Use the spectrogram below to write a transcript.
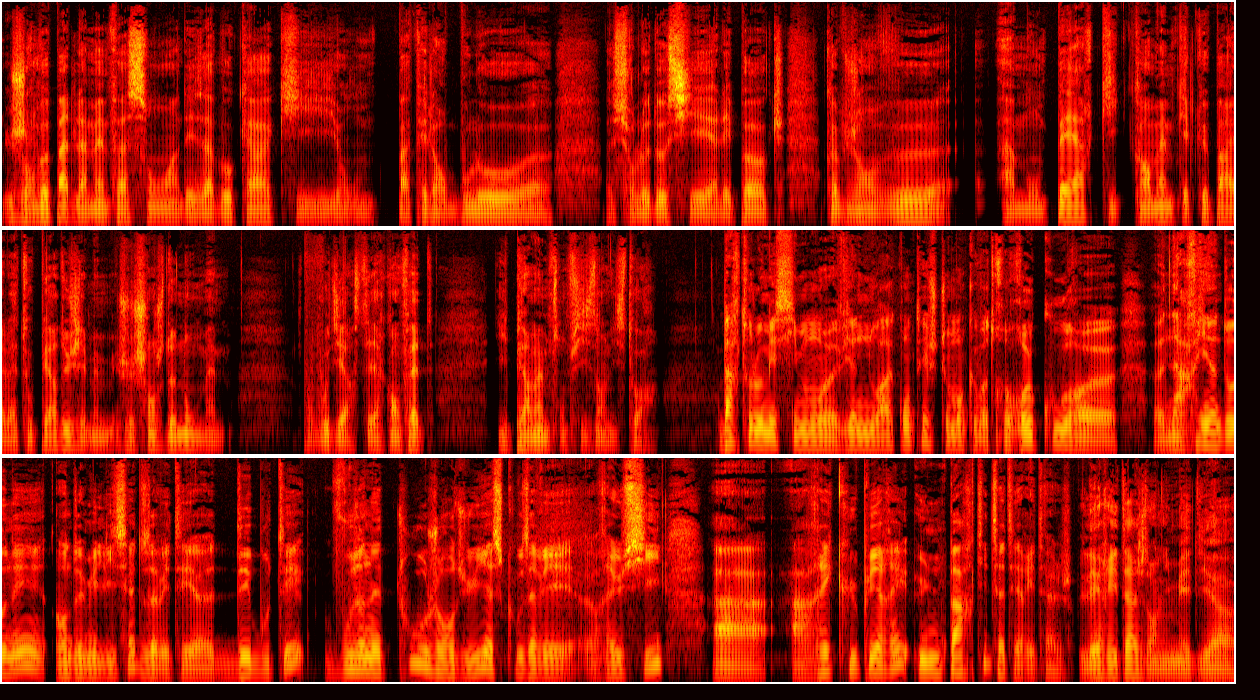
J'en veux pas de la même façon à des avocats qui ont pas fait leur boulot euh, sur le dossier à l'époque, comme j'en veux à mon père qui, quand même, quelque part, il a tout perdu. J'ai même, je change de nom même, pour vous dire. C'est-à-dire qu'en fait, il perd même son fils dans l'histoire. Bartholomé Simon euh, vient de nous raconter justement que votre recours euh, euh, n'a rien donné en 2017. Vous avez été débouté. Vous en êtes tout aujourd'hui? Est-ce que vous avez réussi à, récupérer une partie de cet héritage? L'héritage dans l'immédiat,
